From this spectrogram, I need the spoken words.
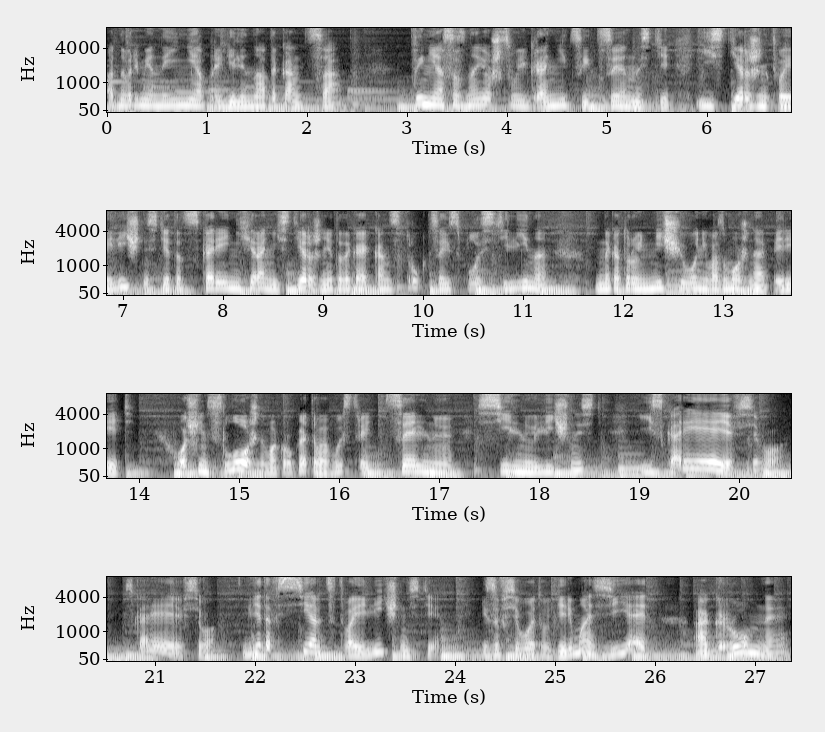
одновременно и не определена до конца ты не осознаешь свои границы и ценности, и стержень твоей личности это скорее ни хера не стержень, это такая конструкция из пластилина, на которую ничего невозможно опереть. Очень сложно вокруг этого выстроить цельную, сильную личность. И скорее всего, скорее всего, где-то в сердце твоей личности из-за всего этого дерьма зияет огромная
